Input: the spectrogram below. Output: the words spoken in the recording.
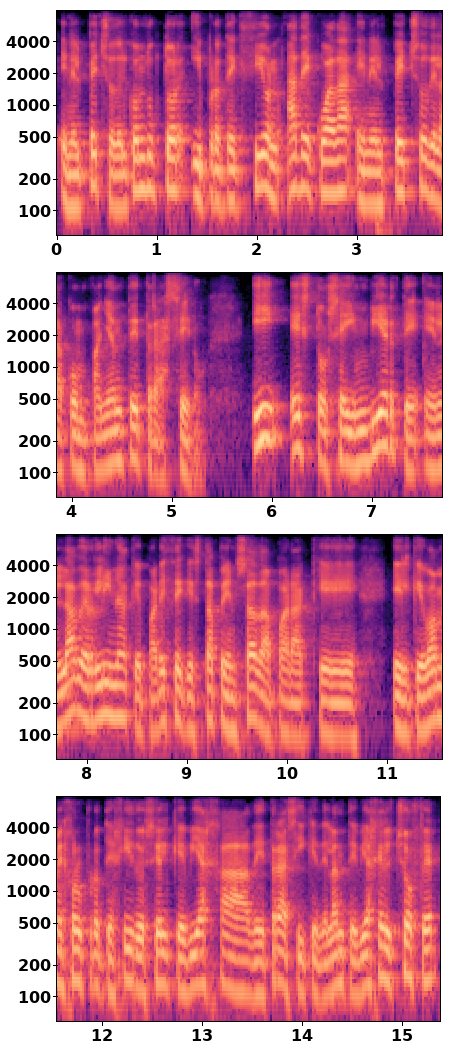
en el pecho del conductor y protección adecuada en el pecho del acompañante trasero. Y esto se invierte en la berlina que parece que está pensada para que el que va mejor protegido es el que viaja detrás y que delante viaje el chofer,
